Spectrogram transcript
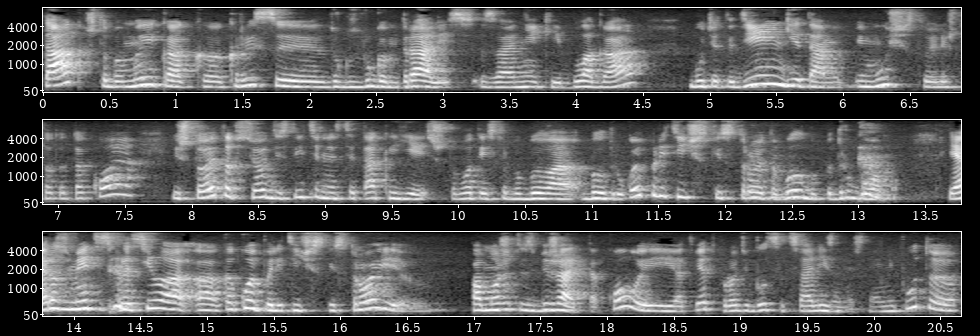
так, чтобы мы, как э, крысы, друг с другом дрались за некие блага, будь это деньги, там, имущество или что-то такое, и что это все в действительности так и есть, что вот если бы было, был другой политический строй, то было бы по-другому. Я, разумеется, спросила, а, какой политический строй поможет избежать такого, и ответ вроде был социализм, если я не путаю.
